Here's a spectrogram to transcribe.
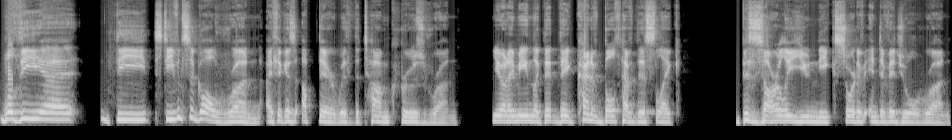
Well, the uh, the Steven Seagal run, I think, is up there with the Tom Cruise run. You know what I mean? Like they they kind of both have this like bizarrely unique sort of individual run.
